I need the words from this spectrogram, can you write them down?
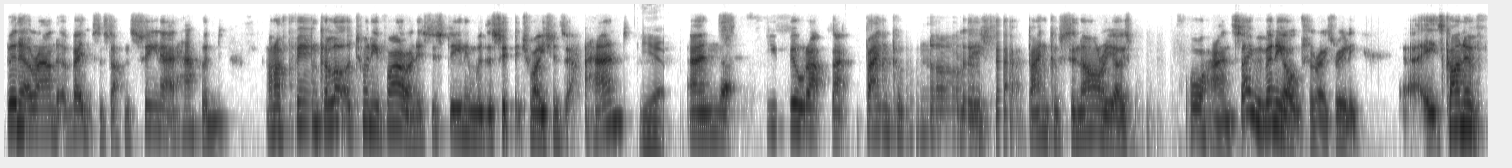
been around at events and stuff and seen that had happened. And I think a lot of 24 hour is just dealing with the situations at hand. Yeah. And you build up that bank of knowledge, that bank of scenarios beforehand. Same with any ultra race, really. Uh, it's kind of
